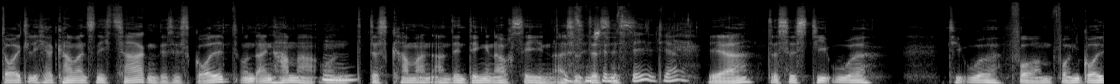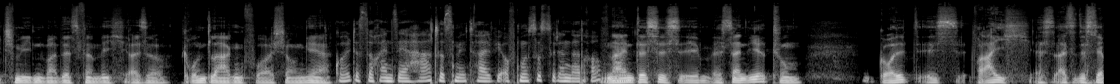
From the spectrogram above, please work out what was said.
deutlicher kann man es nicht sagen. Das ist Gold und ein Hammer mhm. und das kann man an den Dingen auch sehen. Also das ist ein das ist, Bild, ja. Ja, das ist die Uhr, die Urform von Goldschmieden war das für mich, also Grundlagenforschung, ja. Gold ist doch ein sehr hartes Metall. Wie oft musstest du denn da drauf? Nein, das ist eben, es ist ein Irrtum. Gold ist weich, es, also das ist ja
